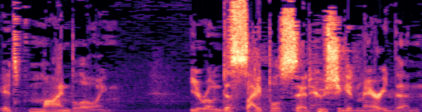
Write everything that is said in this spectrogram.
It's mind blowing. Your own disciples said, Who should get married then?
